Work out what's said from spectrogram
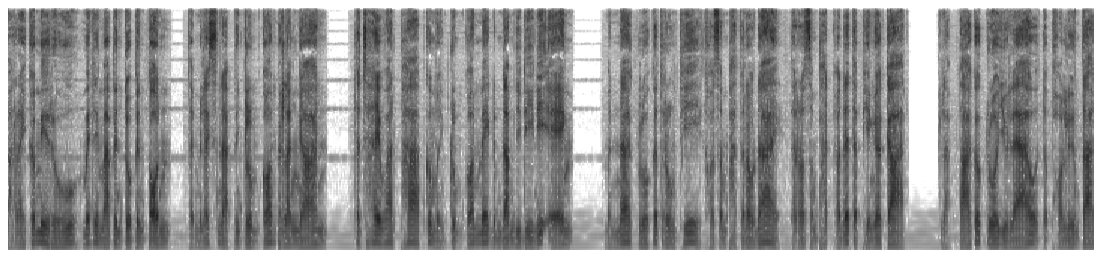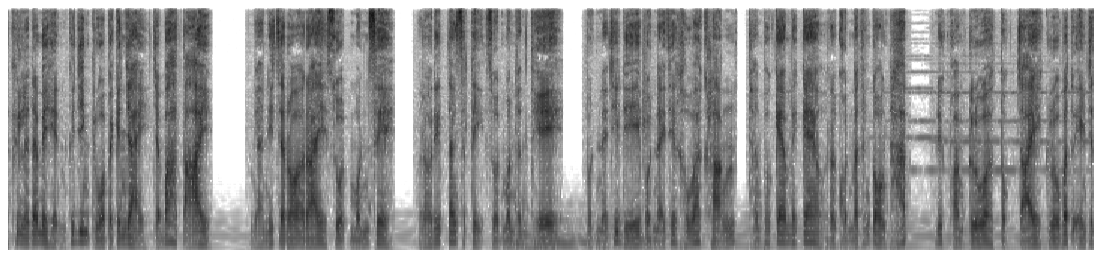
อะไรก็ไม่รู้ไม่ได้มาเป็นตัวเป็นตน แต่มีลักษณะเป็นกลุ่มก้อนพลังงาน ถ้าจะให้วาดภาพก็เหมือนกลุ่มก้อนเมฆดำๆดีๆนี่เอง มันน่ากลัวก็ตรงที่เขาสัมผัสเราได้ แต่เราสัมผัสเขาได้แต่เพียงอากาศ หลับตาก็กลัวอยู่แล้ว แต่พอลืมตาขึ้นแล้วได้ไม่เห็นก็ยิ่งกลัวไปกันใหญ่จะบ้าตาย งานนี้จะรออะไรสวดมนต์สิเรารีบตั้งสติสวดมนต์ทันที บทไหนที่ดีบทไหนที่เขาว่าขลัง ทั้งพ่อแก้วแม่แก้วราขนมาทั้งกองทัพ ด้วยความกลัวตกใจกลัวว่าตัวเองจะ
